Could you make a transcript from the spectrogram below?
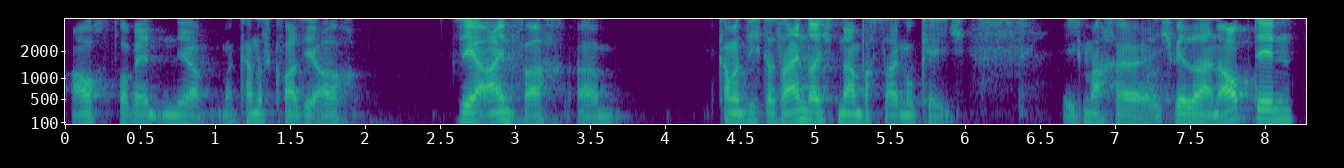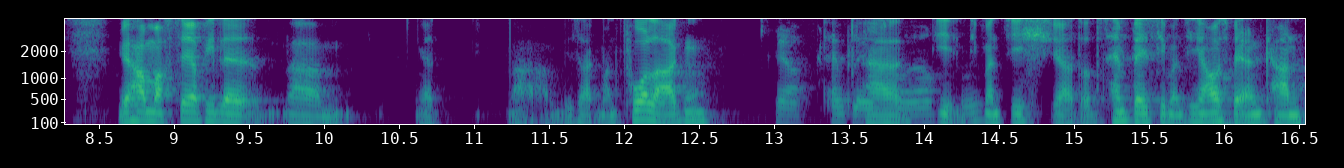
auch verwenden, ja, man kann das quasi auch sehr einfach ähm, kann man sich das einrichten und einfach sagen, okay, ich, ich mache, ich will ein Opt-in. Wir haben auch sehr viele, ähm, ja, äh, wie sagt man, Vorlagen. Ja, Templates, äh, die, die, mhm. man sich, ja, oder Templates, die man sich auswählen kann.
